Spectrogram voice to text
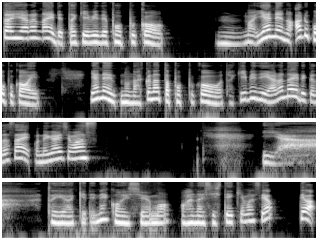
対やらないで、焚き火でポップコーン。うん。まあ、屋根のあるポップコーンはいい。屋根のなくなったポップコーンを焚き火でやらないでください。お願いします。いやー。というわけでね、今週もお話ししていきますよ。では、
